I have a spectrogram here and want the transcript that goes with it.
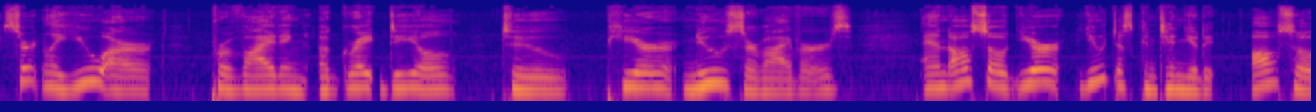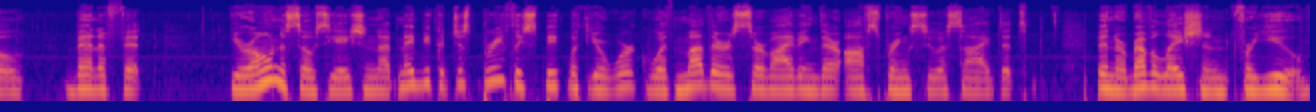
certainly you are providing a great deal to peer new survivors. And also you're you just continue to also benefit your own association. That maybe you could just briefly speak with your work with mothers surviving their offspring suicide that's been a revelation for you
